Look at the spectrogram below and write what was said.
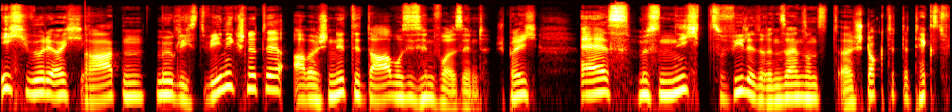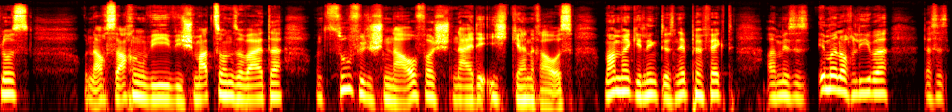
Ich würde euch raten, möglichst wenig Schnitte, aber Schnitte da, wo sie sinnvoll sind. Sprich, es müssen nicht zu viele drin sein, sonst äh, stockt der Textfluss und auch Sachen wie, wie Schmatze und so weiter. Und zu viel Schnaufer schneide ich gern raus. Manchmal gelingt es nicht perfekt, aber mir ist es immer noch lieber, dass es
